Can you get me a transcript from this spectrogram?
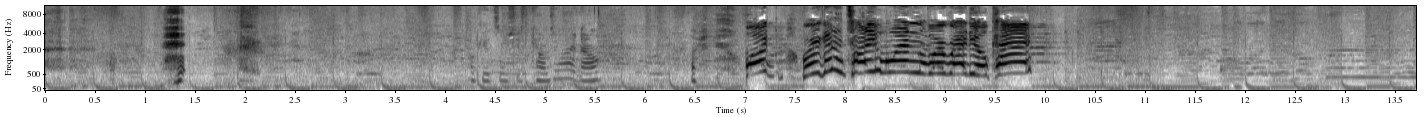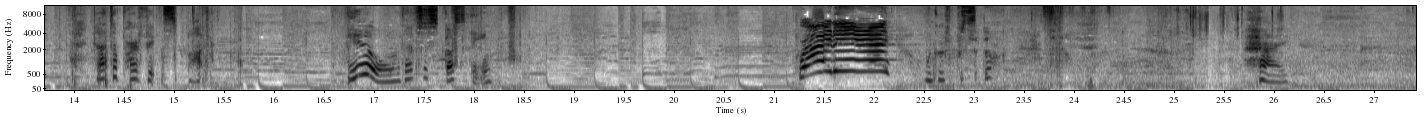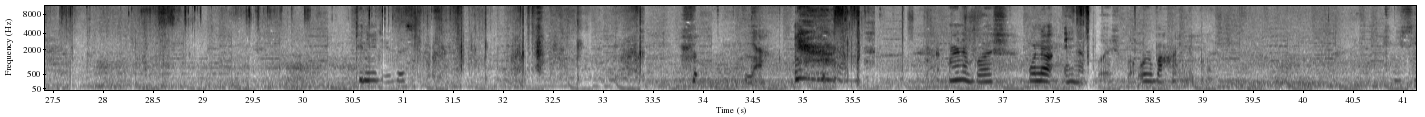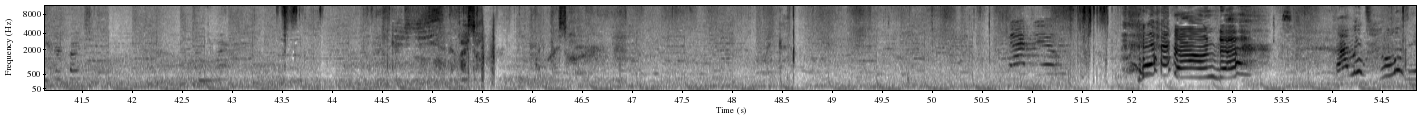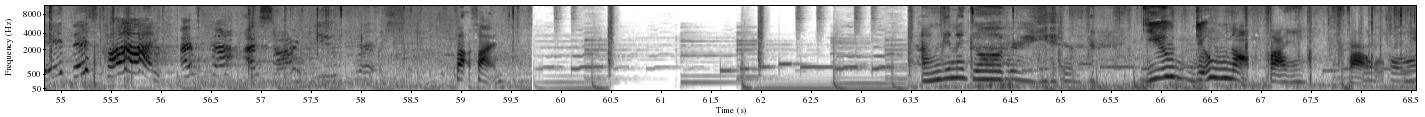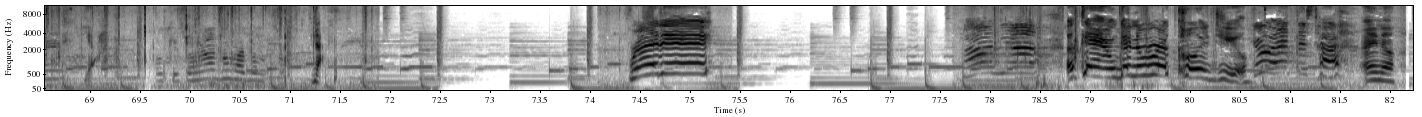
Okay, so she's counting right now. Okay. We're, we're gonna tell you when we're ready, okay? That's a perfect spot. Ew, that's disgusting. My gosh, but sit down. Hi. Can you do this? Yeah. We're in a bush. We're not in a bush, but we're behind a bush. Can you see her, guys? Means who this time? I found, I saw you first. That's fine. I'm gonna go over here. You do not find follow. Follow you? Yeah. Okay, so I'm gonna go hide myself. Yeah. Ready? Okay, I'm gonna record you. You're right this time. I know.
